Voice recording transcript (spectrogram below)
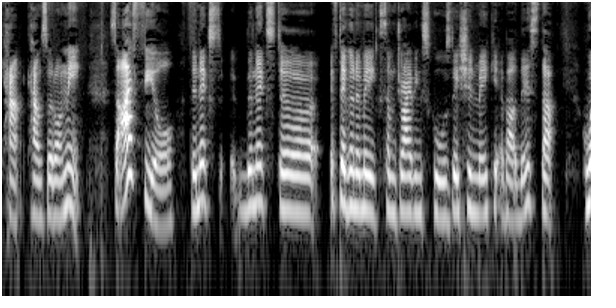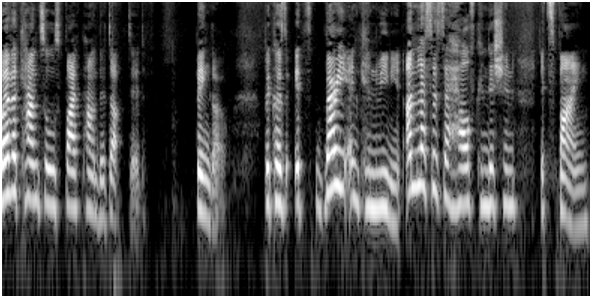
can't cancelled on me? So I feel the next the next uh, if they're gonna make some driving schools, they should make it about this that whoever cancels five pound deducted. Bingo. Because it's very inconvenient. Unless it's a health condition, it's fine.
